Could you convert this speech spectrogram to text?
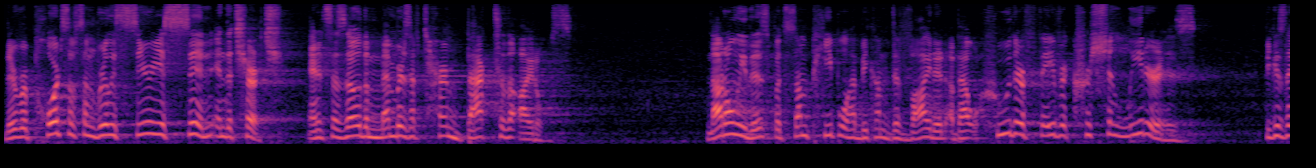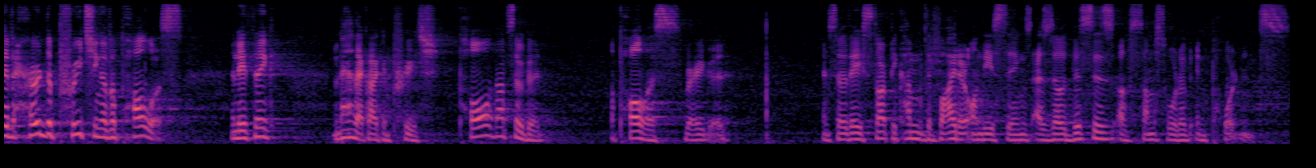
There are reports of some really serious sin in the church, and it's as though the members have turned back to the idols. Not only this, but some people have become divided about who their favorite Christian leader is because they've heard the preaching of Apollos and they think, man, that guy can preach. Paul, not so good. Apollos, very good. And so they start becoming divided on these things as though this is of some sort of importance.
